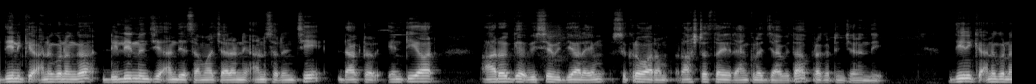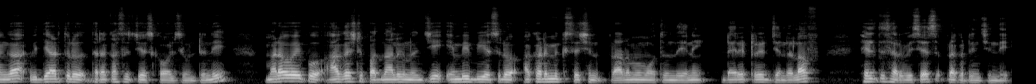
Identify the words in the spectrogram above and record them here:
దీనికి అనుగుణంగా ఢిల్లీ నుంచి అందే సమాచారాన్ని అనుసరించి డాక్టర్ ఎన్టీఆర్ ఆరోగ్య విశ్వవిద్యాలయం శుక్రవారం రాష్ట్ర స్థాయి ర్యాంకుల జాబితా ప్రకటించనుంది. దీనికి అనుగుణంగా విద్యార్థులు దరఖాస్తు చేసుకోవాల్సి ఉంటుంది. మరోవైపు ఆగస్టు పద్నాలుగు నుంచి ఎంబీబీఎస్లో అకాడమిక్ సెషన్ ప్రారంభమవుతుంది అని directorate general of health services ప్రకటించింది.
